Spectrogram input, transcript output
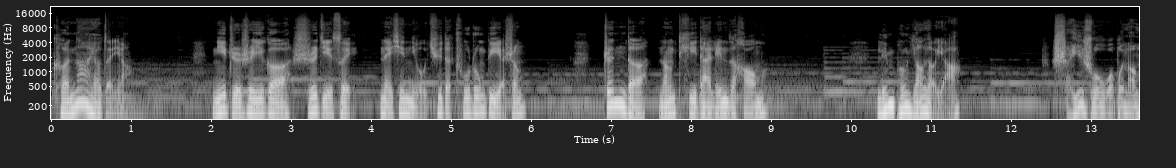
可那又怎样？你只是一个十几岁、内心扭曲的初中毕业生，真的能替代林子豪吗？林鹏咬咬牙：“谁说我不能？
